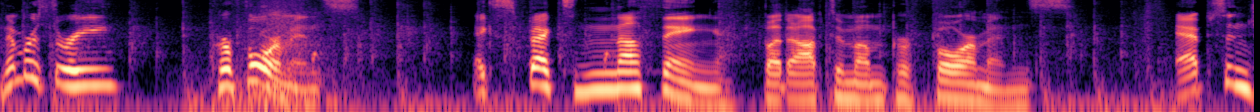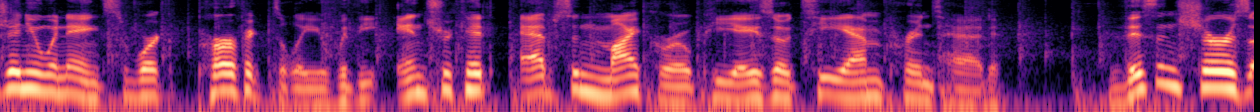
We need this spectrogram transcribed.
Number 3. Performance. Expect nothing but optimum performance. Epson Genuine inks work perfectly with the intricate Epson Micro Piezo TM printhead. This ensures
